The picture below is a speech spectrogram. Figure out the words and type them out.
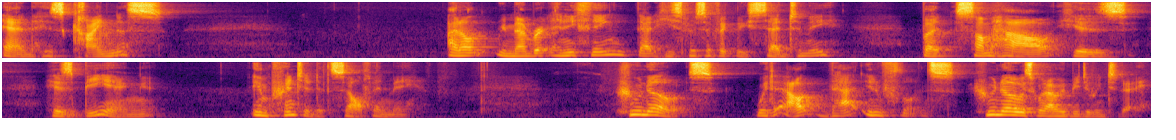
and his kindness. I don't remember anything that he specifically said to me, but somehow his, his being imprinted itself in me. Who knows? Without that influence, who knows what I would be doing today?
